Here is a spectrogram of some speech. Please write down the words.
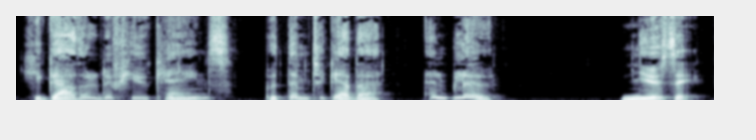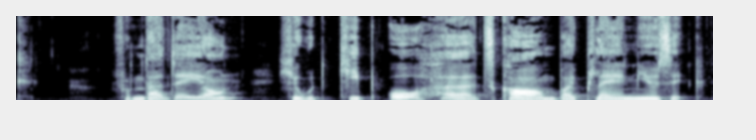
He gathered a few canes, put them together, and blew. Music. From that day on, he would keep all herds calm by playing music.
